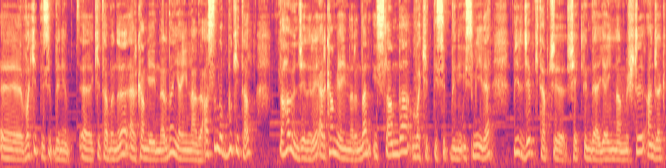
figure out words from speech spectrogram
e, Vakit Disiplini e, kitabını Erkam yayınlarından yayınladı. Aslında bu kitap daha önceleri Erkam yayınlarından İslam'da Vakit Disiplini ismiyle bir cep kitapçı şeklinde yayınlanmıştı. Ancak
